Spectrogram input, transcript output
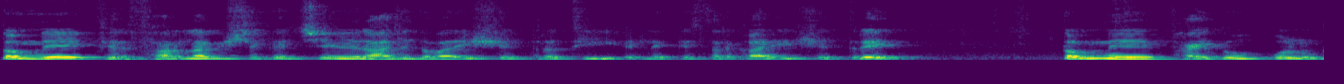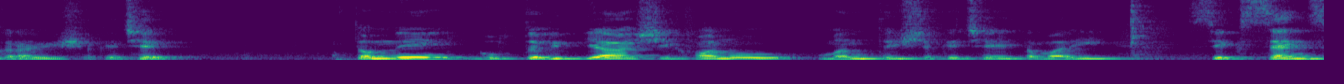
તમને ફેરફાર લાવી શકે છે. રાજદ્વારી ક્ષેત્રથી, એટલે કે સરકારી ક્ષેત્રે તમને ફાયદો પણ કરાવી શકે છે. તમને ગુપ્ત વિદ્યા શીખવાનું મન થઈ શકે છે. તમારી સિક્સ સેન્સ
